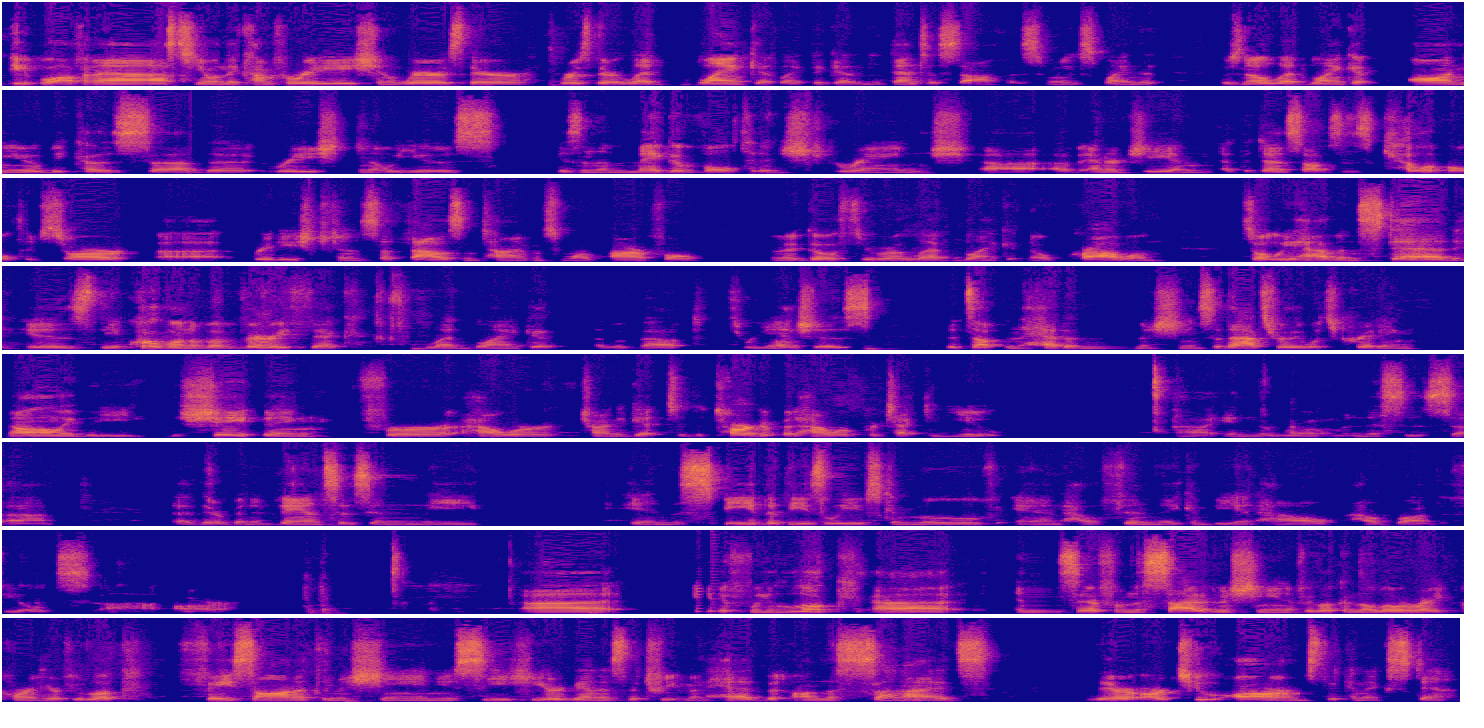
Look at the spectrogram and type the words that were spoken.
people often ask, you know, when they come for radiation, where's their where's their lead blanket, like they get in the dentist office? And we explain that there's no lead blanket on you because uh, the radiation that we use is in the megavoltage range uh, of energy, and at the dentist office is kilovoltage. So our uh, radiation is a thousand times more powerful, and we go through a lead blanket no problem. So what we have instead is the equivalent of a very thick lead blanket of about three inches that's up in the head of the machine. So that's really what's creating not only the, the shaping for how we're trying to get to the target, but how we're protecting you uh, in the room. And this is, uh, uh, there have been advances in the, in the speed that these leaves can move and how thin they can be and how, how broad the fields uh, are. Uh, if we look, uh, instead of from the side of the machine, if we look in the lower right corner here, if you look face on at the machine, you see here again is the treatment head, but on the sides, there are two arms that can extend.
